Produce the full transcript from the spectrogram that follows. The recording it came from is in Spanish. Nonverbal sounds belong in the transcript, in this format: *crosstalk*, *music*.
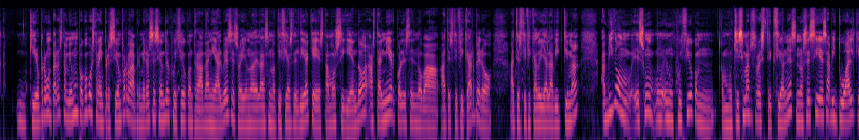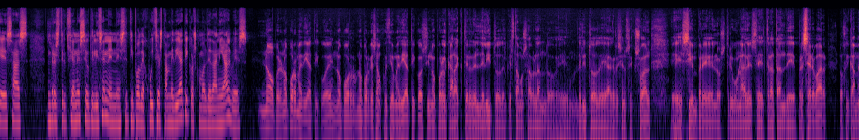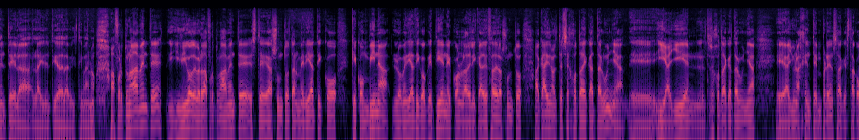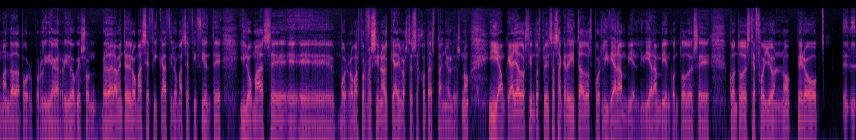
Quiero preguntaros también un poco vuestra impresión por la primera sesión del juicio contra Dani Alves. Es hoy una de las noticias del día que estamos siguiendo. Hasta el miércoles él no va a testificar, pero ha testificado ya la víctima. Ha habido es un, juicio con, con, muchísimas restricciones. No sé si es habitual que esas restricciones se utilicen en ese tipo de juicios tan mediáticos como el de Dani Alves. No, pero no por mediático, ¿eh? no, por, no porque sea un juicio mediático, sino por el carácter del delito del que estamos hablando, ¿eh? un delito de agresión sexual. Eh, siempre los tribunales tratan de preservar, lógicamente, la, identidad de la víctima. ¿no? Afortunadamente, y, digo de verdad afortunadamente, este asunto tan mediático que combina lo mediático que tiene con la delicadeza del asunto ha caído en el TSJ de Cataluña. y allí, en el TSJ de Cataluña, hay una agente en prensa que está comandada por por Lidia Garrido, que son verdaderamente de lo más eficaz y lo más eficiente y lo más, eh, eh, eh, bueno, lo más profesional que hay en los TSJ españoles, ¿no? Y aunque haya 200 periodistas acreditados, pues lidiarán bien, lidiarán bien con todo ese, con todo este follón, ¿no? Pero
